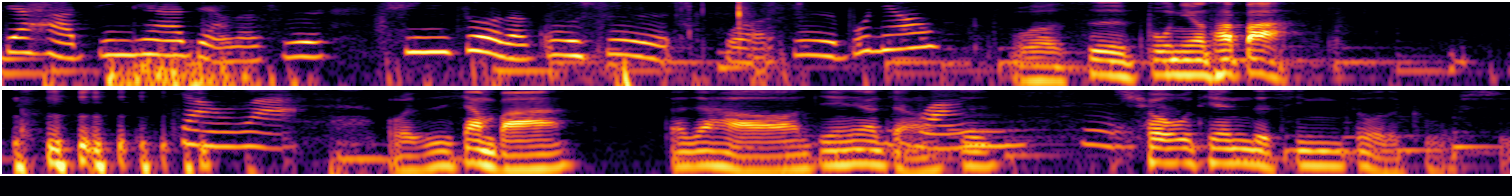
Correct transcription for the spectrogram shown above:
家好，今天要讲的是星座的故事。我是布妞，我是布妞他爸，象爸，我是象爸。大家好，今天要讲的是秋天的星座的故事。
